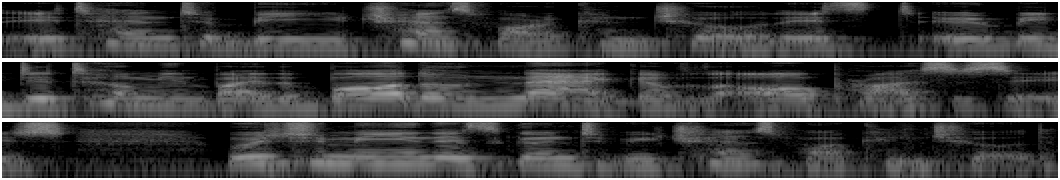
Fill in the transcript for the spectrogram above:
it tend to be transport controlled. It's, it will be determined by the bottleneck of the all processes, which means it's going to be transport controlled.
